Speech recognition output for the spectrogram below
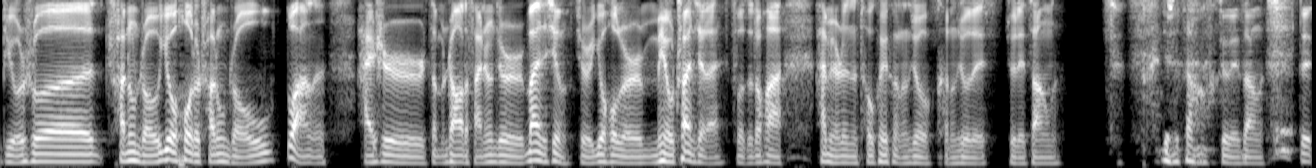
比如说传动轴右后的传动轴断了，还是怎么着的？反正就是万幸就是右后轮没有转起来，否则的话汉密尔顿的头盔可能就可能就得就得脏了，就是脏 就得脏了，对。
